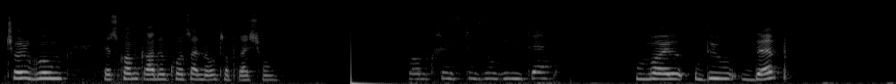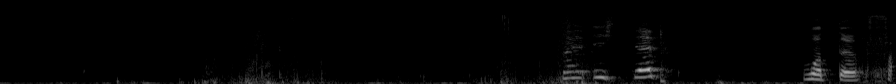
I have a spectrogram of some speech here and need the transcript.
Entschuldigung, jetzt kommt gerade kurz eine Unterbrechung. Warum kriegst du so wie ein Depp? Weil du Depp. Weil ich Depp. What the fuck?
